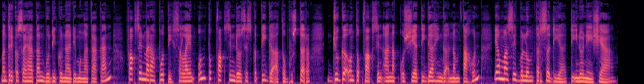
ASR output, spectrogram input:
Menteri Kesehatan Budi Gunadi mengatakan vaksin merah putih selain untuk vaksin dosis ketiga atau booster, juga untuk vaksin anak usia 3 hingga 6 tahun yang masih belum tersedia di Indonesia.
